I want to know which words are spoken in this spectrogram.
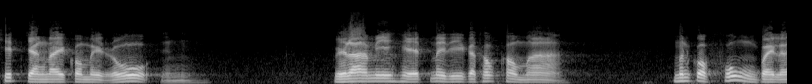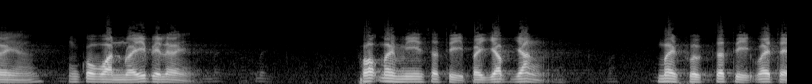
คิดอย่างไรก็ไม่รู้ เวลามีเหตุไม่ดีกระทบเข้ามา มันก็ฟุ้งไปเลยอะมันก็วันไหวไปเลย เพราะไม่มีสติไปยับยัง้ง ไม่ฝึกสติไว้แต่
